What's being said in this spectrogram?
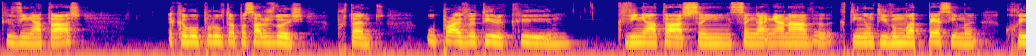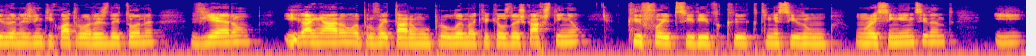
que vinha atrás, acabou por ultrapassar os dois. Portanto, o Privateer que, que vinha atrás sem, sem ganhar nada, que tinham tido uma péssima corrida nas 24 horas de Daytona, vieram e ganharam, aproveitaram o problema que aqueles dois carros tinham, que foi decidido que, que tinha sido um, um racing incident e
